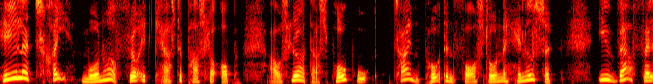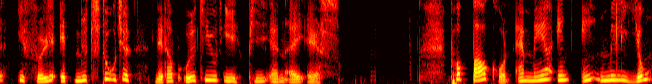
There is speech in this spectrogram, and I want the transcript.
Hele tre måneder før et kærestepar slår op, afslører deres sprogbrug tegn på den forestående hændelse. I hvert fald ifølge et nyt studie, netop udgivet i PNAS. På baggrund af mere end en million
